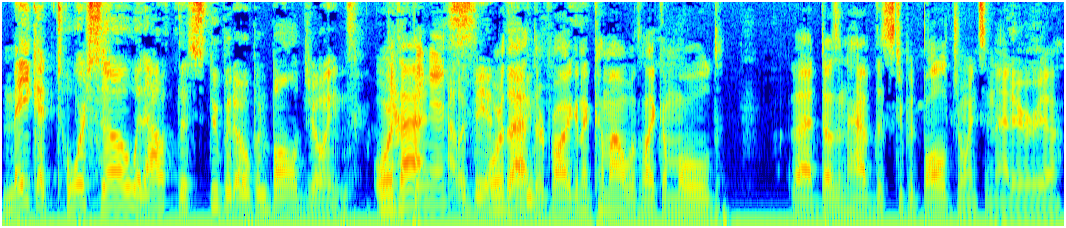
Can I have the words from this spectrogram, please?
make a torso without the stupid open ball joints. or that Gappiness. That would be a or that they're probably gonna come out with like a mold that doesn't have the stupid ball joints in that area,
